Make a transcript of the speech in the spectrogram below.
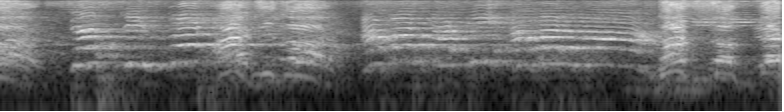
কর জাস্টিস কর আরজি আমার মাটি আমার মা! দর্শকদের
